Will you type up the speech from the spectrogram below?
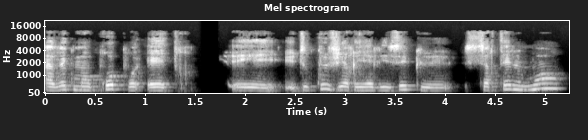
avec mon propre être. Et, du coup, j'ai réalisé que certainement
